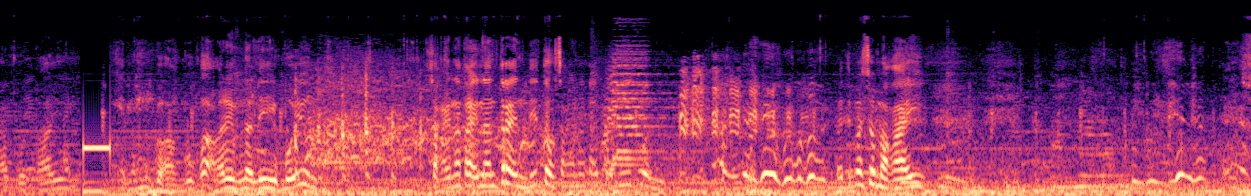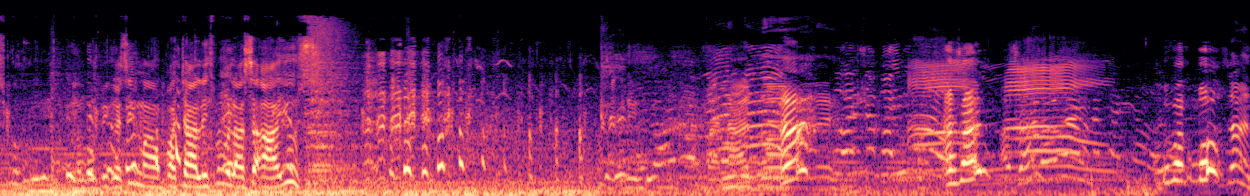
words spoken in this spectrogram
ano tayo. Mo, gago ka, anim na libo yun. Sakay na tayo ng trend dito, sakay na tayo ng ikon. Pwede ba sumakay? Ang mabi kasi mga pa-challenge mo wala sa ayos. Ha? Asan? Tumakbo? Saan?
